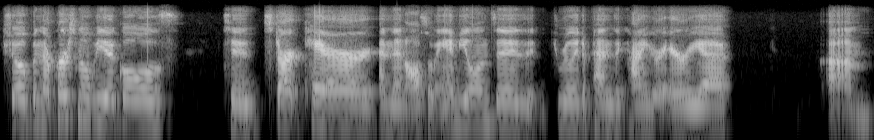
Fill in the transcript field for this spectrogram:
show up in their personal vehicles to start care and then also ambulances. It really depends on kind of your area. Um,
